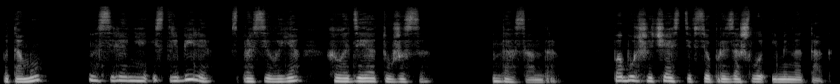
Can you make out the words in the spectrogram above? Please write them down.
потому Население истребили? спросила я, холодея от ужаса. Да, Сандра. По большей части все произошло именно так.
